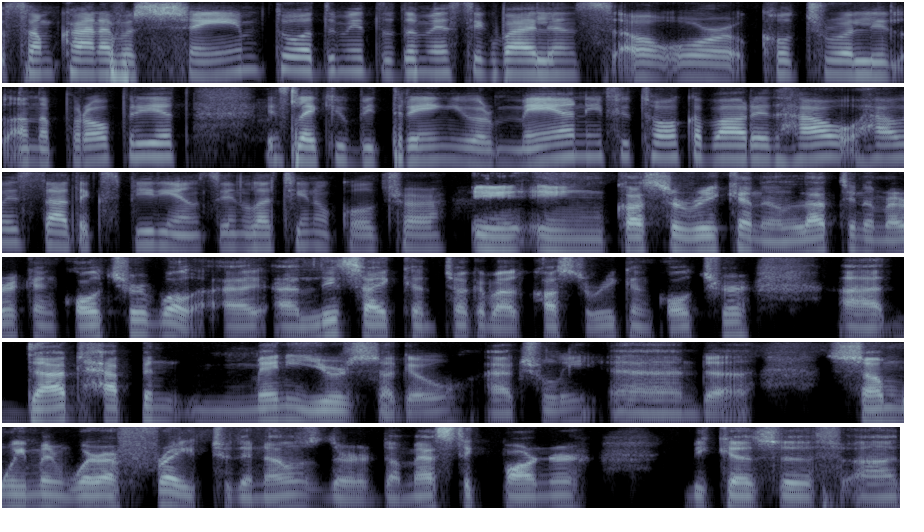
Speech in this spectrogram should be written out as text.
some kind of a shame to admit the domestic violence or, or culturally inappropriate? It's like you betraying your man if you talk about it. How how is that experience in Latino culture? in, in Costa Rican and Latin American culture, well, I, at least I can talk about Costa Rican culture. Uh, that happened many years ago, actually, and uh, some women were afraid to denounce their domestic partner because of uh,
